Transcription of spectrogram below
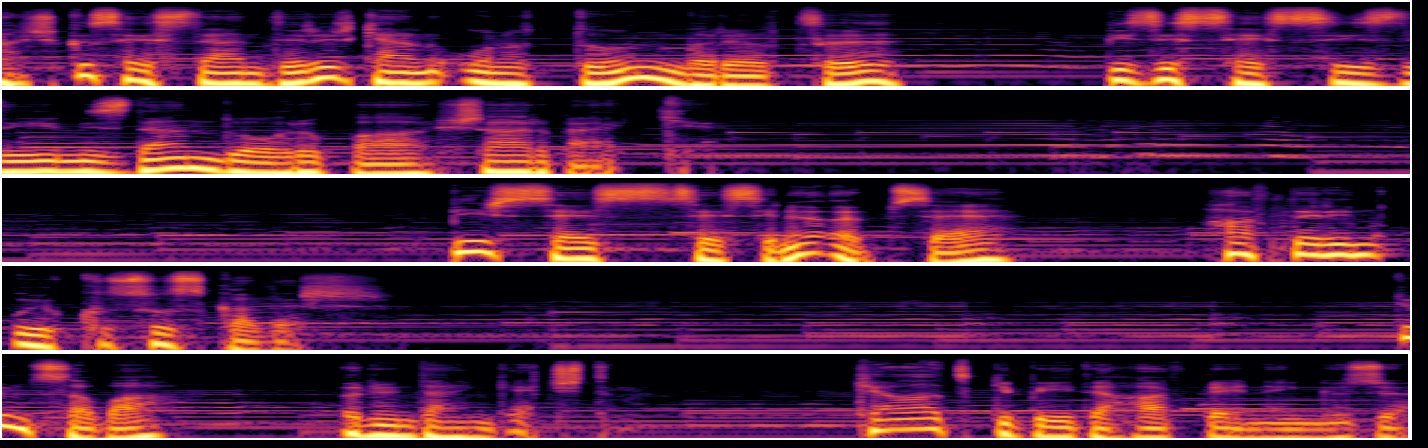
Aşkı seslendirirken unuttuğun mırıltı bizi sessizliğimizden doğru bağışlar belki. Bir ses sesini öpse harflerin uykusuz kalır.'' Dün sabah önünden geçtim. Kağıt gibiydi harflerinin yüzü.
